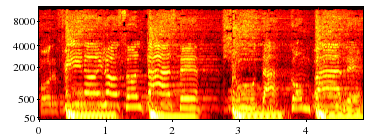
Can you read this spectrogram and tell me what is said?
por fin hoy lo soltaste. Chuta, compadre,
